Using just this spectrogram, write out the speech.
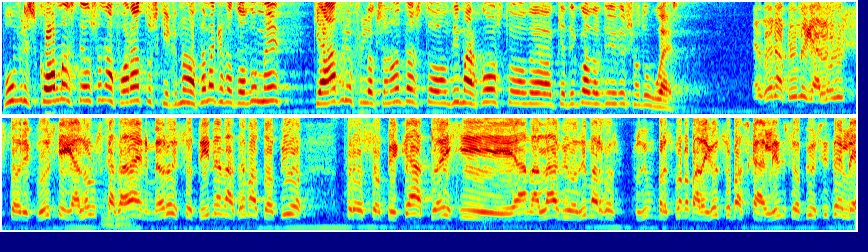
Πού βρισκόμαστε όσον αφορά το συγκεκριμένο θέμα και θα το δούμε και αύριο φιλοξενώντας τον Δήμαρχο στο ε, κεντρικό δελτίο ειδήσεων του West. Εδώ να πούμε για λόγους ιστορικούς και για λόγους καθαρά ενημέρωσης ότι είναι ένα θέμα το οποίο προσωπικά το έχει αναλάβει ο Δήμαρχος του Δήμου Πρεσπών ο Παναγιώτης ο Πασχαλίδης ο οποίος ήθελε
